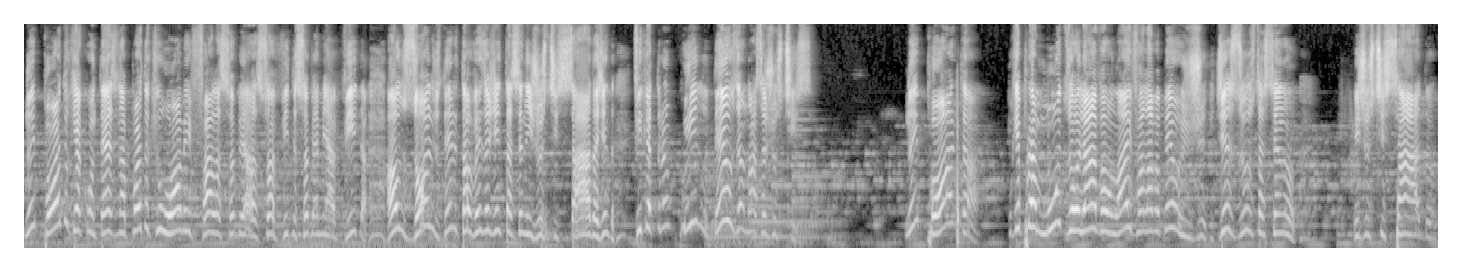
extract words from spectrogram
não importa o que acontece, não importa o que o homem fala sobre a sua vida, sobre a minha vida, aos olhos dele, talvez a gente está sendo injustiçado, a gente fica tranquilo, Deus é a nossa justiça. Não importa, porque para muitos olhavam lá e falavam, meu, Jesus está sendo injustiçado,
